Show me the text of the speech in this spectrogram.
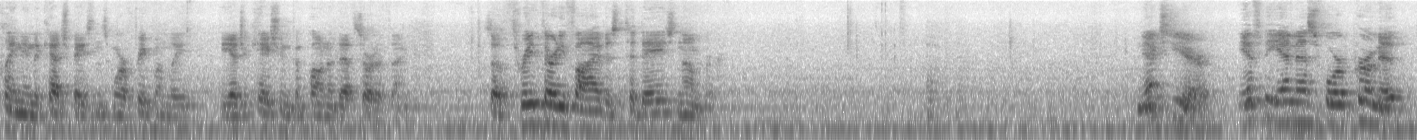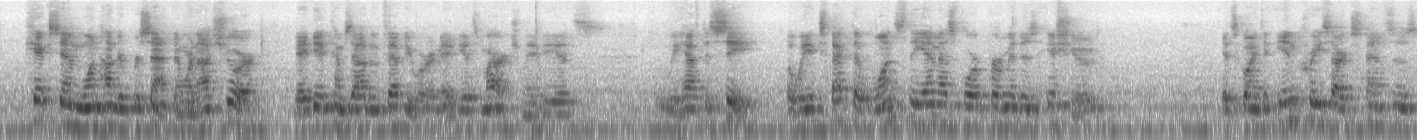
cleaning the catch basins more frequently, the education component, that sort of thing. So 335 is today's number. Next year, if the MS4 permit kicks in 100%, and we're not sure, maybe it comes out in February, maybe it's March, maybe it's, we have to see. But we expect that once the MS4 permit is issued, it's going to increase our expenses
